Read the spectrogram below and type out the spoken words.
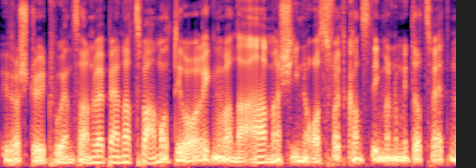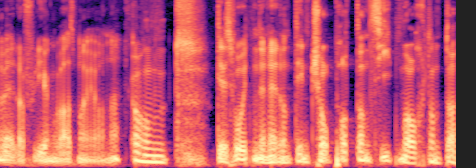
überstellt worden sind, weil bei einer zweimotorigen, wenn da eine Maschine ausfällt, kannst du immer nur mit der zweiten weiterfliegen, weiß man ja. Ne? Und das wollten die nicht und den Job hat dann sie gemacht und da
